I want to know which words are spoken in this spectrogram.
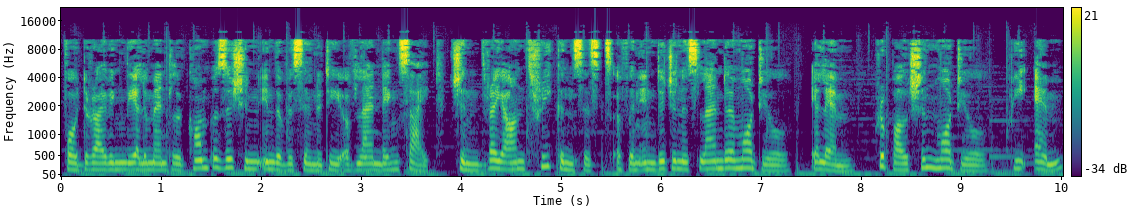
for deriving the elemental composition in the vicinity of landing site. Chandrayaan-3 consists of an indigenous lander module, LM, propulsion module, PM,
